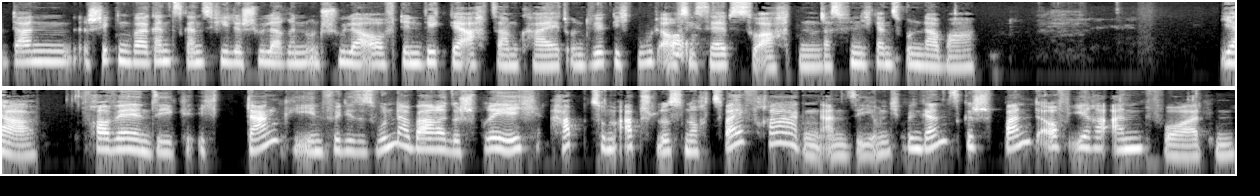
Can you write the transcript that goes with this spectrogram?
dann schicken wir ganz, ganz viele Schülerinnen und Schüler auf den Weg der Achtsamkeit und wirklich gut auf sich selbst zu achten. Das finde ich ganz wunderbar. Ja, Frau Wellensieg, ich danke Ihnen für dieses wunderbare Gespräch. Hab zum Abschluss noch zwei Fragen an Sie und ich bin ganz gespannt auf Ihre Antworten.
